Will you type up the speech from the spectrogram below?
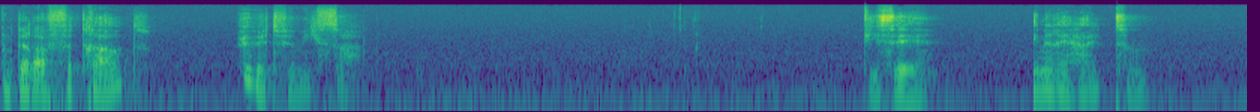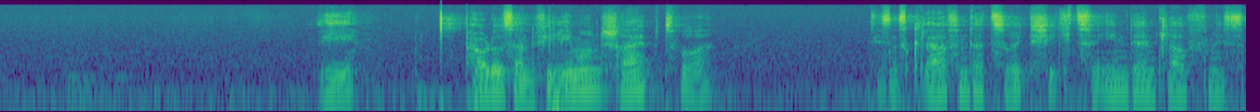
Und darauf vertraut, er wird für mich sorgen. Diese innere Haltung, wie Paulus an Philemon schreibt, wo er diesen Sklaven da zurückschickt zu ihm, der entlaufen ist.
